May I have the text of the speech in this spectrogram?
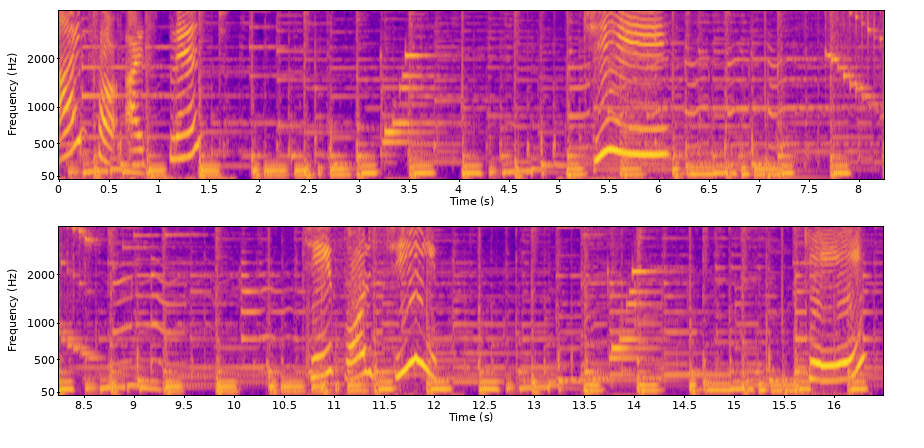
I for ice plant. J. J for jeep. K.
